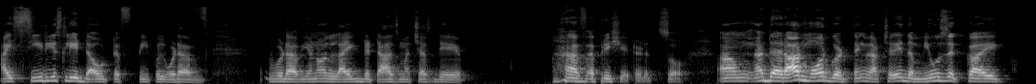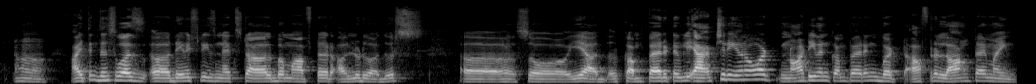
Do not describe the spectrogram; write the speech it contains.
I seriously doubt if people would have would have you know liked it as much as they have appreciated it. So um, there are more good things actually. The music, I uh, I think this was uh, Devi Sri's next album after Alludu Adhurs. Uh, so yeah, comparatively, actually, you know what? Not even comparing, but after a long time, I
